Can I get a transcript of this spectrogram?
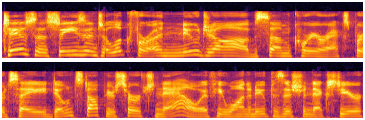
Tis the season to look for a new job. Some career experts say don't stop your search now if you want a new position next year.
